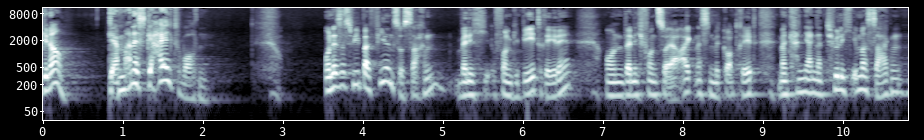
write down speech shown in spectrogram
genau, der Mann ist geheilt worden. Und es ist wie bei vielen so Sachen, wenn ich von Gebet rede und wenn ich von so Ereignissen mit Gott rede, man kann ja natürlich immer sagen,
